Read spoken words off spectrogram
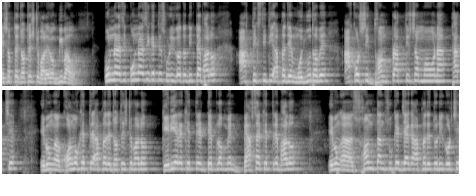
এ সপ্তাহে যথেষ্ট ভালো এবং বিবাহ। কন্যা রাশি, কন্যা রাশির ক্ষেত্রে শরীরগত দিকটা ভালো, আর্থিক স্থিতি আপনাদের মজবুত হবে, আকস্মিক ধন প্রাপ্তির সম্ভাবনা থাকছে এবং কর্মক্ষেত্রে আপনাদের যথেষ্ট ভালো কেরিয়ারের ক্ষেত্রে ডেভেলপমেন্ট ব্যবসার ক্ষেত্রে ভালো এবং সন্তান সুখের জায়গা আপনাদের তৈরি করছে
